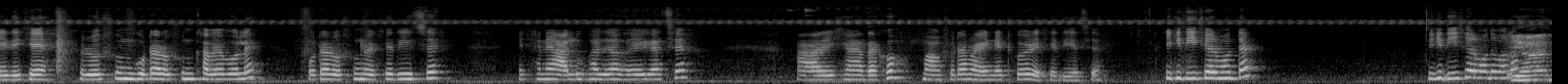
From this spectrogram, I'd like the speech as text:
এইদিকে রসুন, গোটা রসুন খাবে বলে। গোটা রসুন রেখে দিয়েছে। এখানে আলু ভাজা হয়ে গেছে। আর এখানে দেখো মাংসটা ম্যারিনেট করে রেখে দিয়েছে। কী কী দিয়েছে এর মধ্যে? কী কী দিয়েছে এর মধ্যে বলো? পেঁয়াজ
